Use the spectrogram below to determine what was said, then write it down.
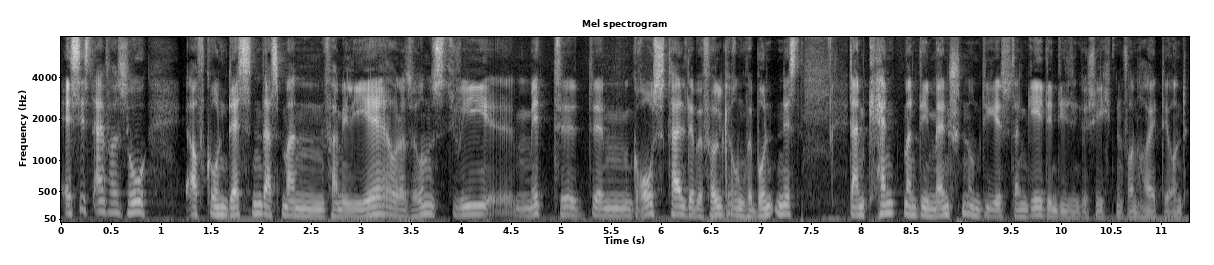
Es ist einfach so, aufgrund dessen, dass man familiär oder sonst wie äh, mit äh, dem Großteil der Bevölkerung verbunden ist, dann kennt man die Menschen, um die es dann geht in diesen Geschichten von heute. Und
